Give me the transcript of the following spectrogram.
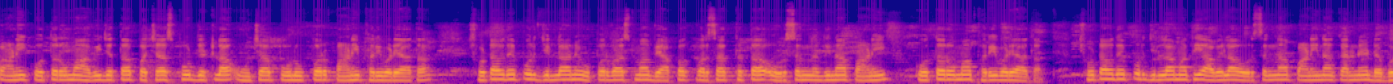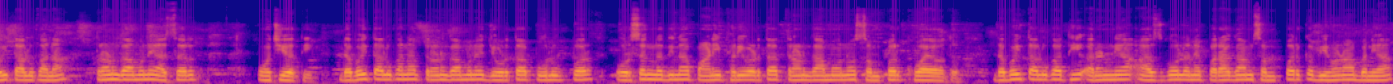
પાણી કોતરોમાં આવી જતા પચાસ ફૂટ જેટલા ઊંચા પુલ ઉપર પાણી ફરી વળ્યા હતા. છોટાઉદેપુર જિલ્લા અને ઉપરવાસમાં વ્યાપક વરસાદ થતાં ઓરસંગ નદીના પાણી કોતરોમાં ફરી વળ્યા હતા. છોટાઉદેપુર જિલ્લામાંથી આવેલા ઓરસંગના પાણીના કારણે ડભોઈ તાલુકાના ત્રણ ગામોને અસર પહોંચી હતી. ડભોઈ તાલુકાના ત્રણ ગામોને જોડતા પુલ ઉપર ઓરસંગ નદીના પાણી ફરી વળતા ત્રણ ગામોનો સંપર્ક ખોવાયો હતો. ડભોઈ તાલુકાથી અરણ્ય, આસગોલ અને પરાગામ સંપર્ક વિહોણા બન્યા.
